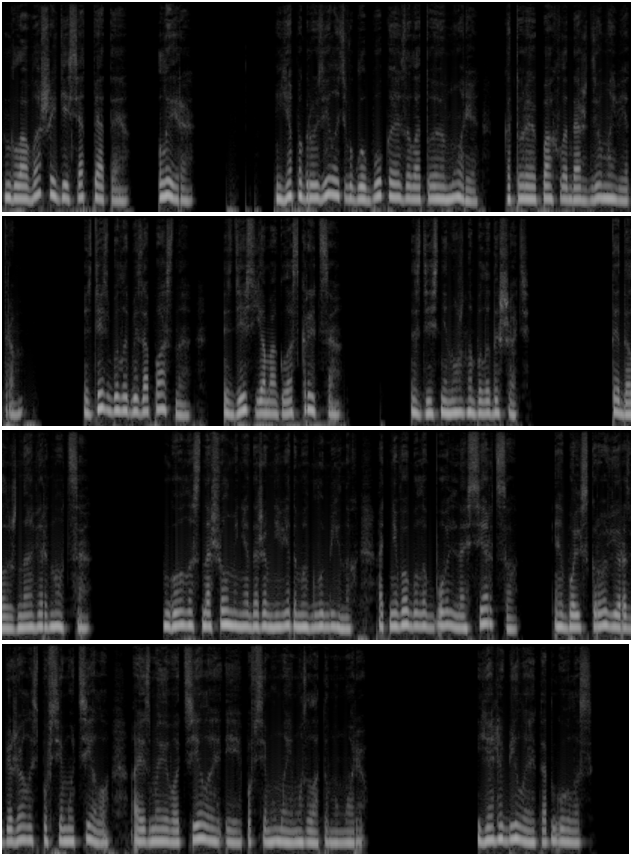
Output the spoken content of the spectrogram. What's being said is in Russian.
Глава 65. Лейра. Я погрузилась в глубокое золотое море, которое пахло дождем и ветром. Здесь было безопасно, здесь я могла скрыться. Здесь не нужно было дышать. Ты должна вернуться. Голос нашел меня даже в неведомых глубинах. От него было больно сердцу, боль с кровью разбежалась по всему телу, а из моего тела и по всему моему Золотому морю. Я любила этот голос,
